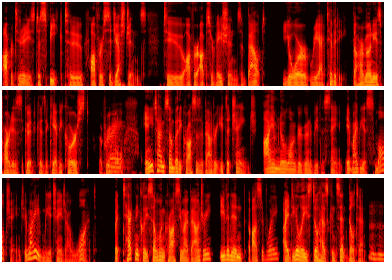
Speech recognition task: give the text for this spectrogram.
opportunities to speak, to offer suggestions, to offer observations about your reactivity. The harmonious part is good because it can't be coerced approval. Right. Anytime somebody crosses a boundary, it's a change. I am no longer going to be the same. It might be a small change. It might even be a change I want. But technically, someone crossing my boundary, even in a positive way, ideally still has consent built in. Mm-hmm.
